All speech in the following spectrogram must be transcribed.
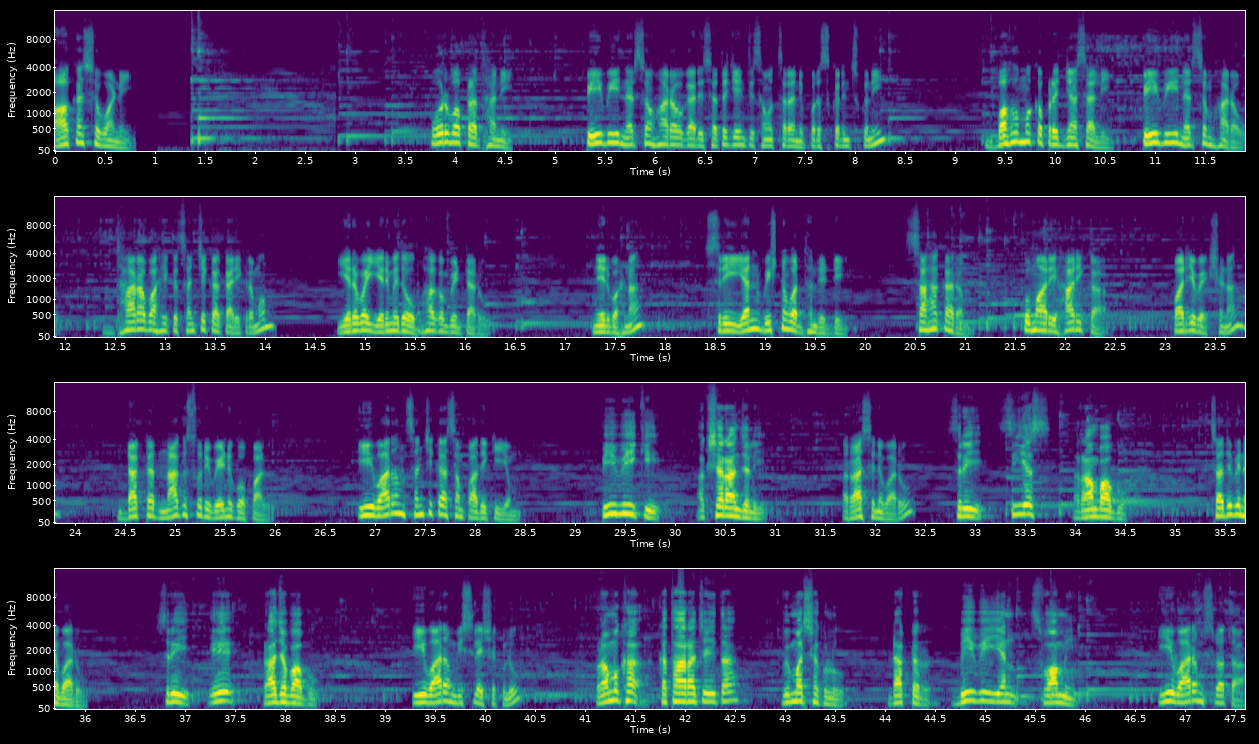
ఆకాశవాణి. పూర్వ ప్రధాని పివి నరసింహారావు గారి శతజయంతి సంవత్సరాన్ని పురస్కరించుకుని బహుముఖ ప్రజ్ఞాశాలి పివి నరసింహారావు ధారావాహిక సంచిక కార్యక్రమం ఇరవై ఎనిమిదవ భాగం వింటారు. నిర్వహణ శ్రీ ఎన్ విష్ణువర్ధన్ రెడ్డి. సహకారం కుమారి హారిక. పర్యవేక్షణ డాక్టర్ నాగసూరి వేణుగోపాల్. ఈ వారం సంచికా సంపాదకీయం పివికి అక్షరాంజలి. రాసినవారు శ్రీ సిఎస్ రాంబాబు. చదివినవారు శ్రీ ఏ రాజబాబు. ఈ వారం విశ్లేషకులు ప్రముఖ కథా రచయిత విమర్శకులు డాక్టర్ బివిఎన్ స్వామి. ఈ వారం శ్రోత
